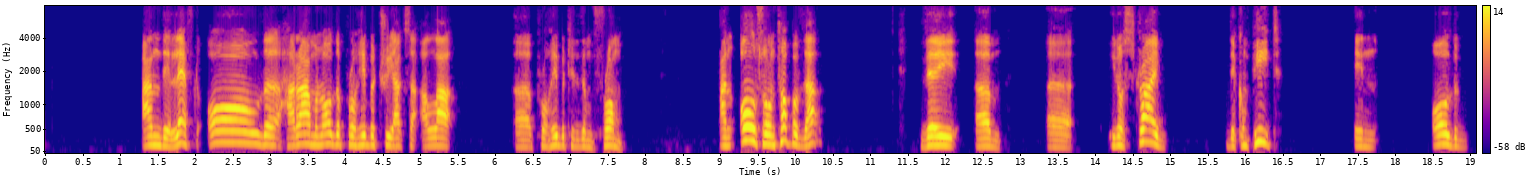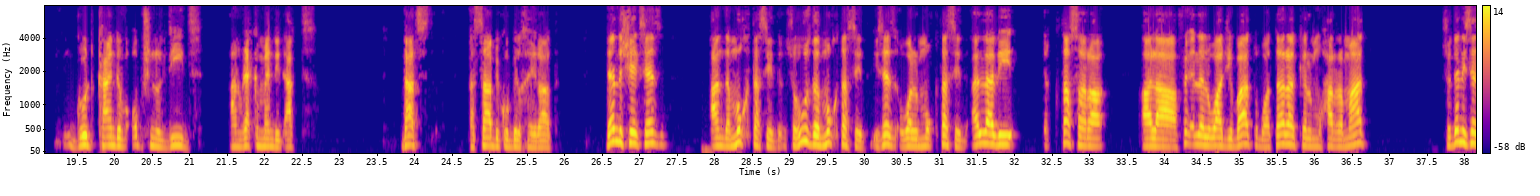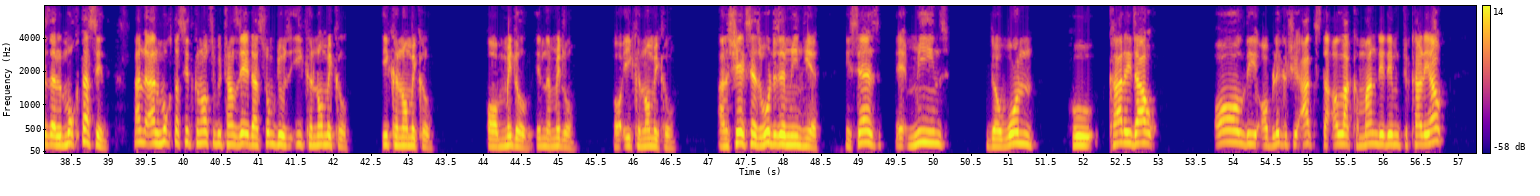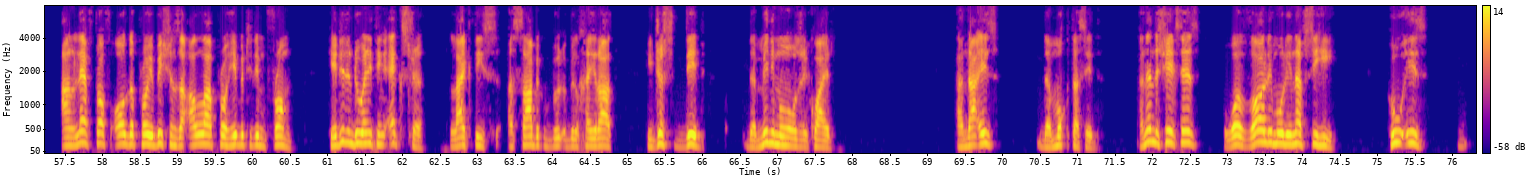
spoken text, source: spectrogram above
and they left all the haram and all the prohibitory acts that Allah uh, prohibited them from. And also on top of that, they um, uh, you know strive, they compete in all the good kind of optional deeds and recommended acts. That's asabiqu bil khairat. Then the Sheikh says, and the muqtasid. So who's the muqtasid? He says, wal muqtasid alladhi al wajibat wa tarak al muharramat. So then he says al muqtasid. And al muqtasid can also be translated as somebody who's economical, economical, or middle, in the middle, or economical. And Sheikh says, what does it mean here? He says it means the one who carried out all the obligatory acts that Allah commanded him to carry out and left off all the prohibitions that Allah prohibited him from. He didn't do anything extra like this asabiq bil khairat. He just did the minimum was required. And that is the muqtasid. And then the Shaykh says, وَالظَّالِمُ لِنَفْسِهِ Who is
